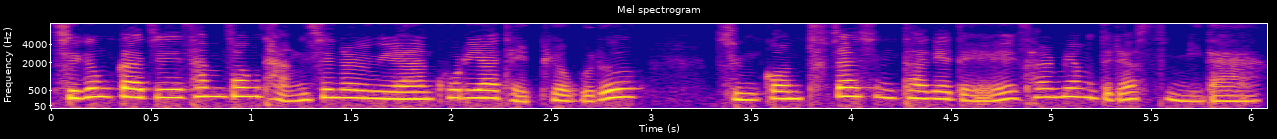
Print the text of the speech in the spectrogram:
지금까지 삼성 당신을 위한 코리아 대표그룹 증권 투자 신탁에 대해 설명드렸습니다.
